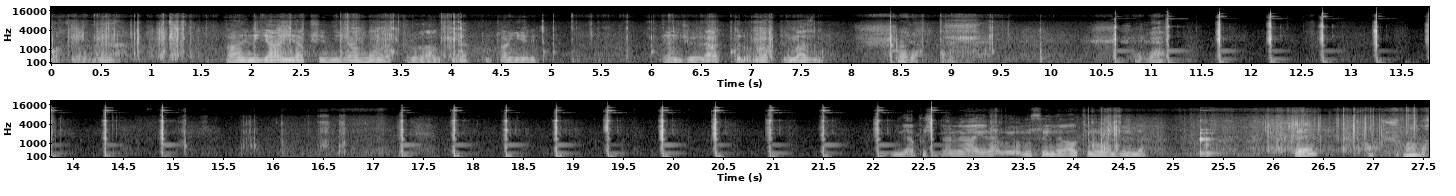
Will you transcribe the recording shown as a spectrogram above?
bak yavruya. Aynı yan yap şimdi yandan attır o altıda tutan yeri. Bence öyle attır onu attırmaz mı? Şöyle attırır. Şöyle. Bu yapışkanı ayıramıyor musun ya altın olduğunda? He? Şuna bak.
